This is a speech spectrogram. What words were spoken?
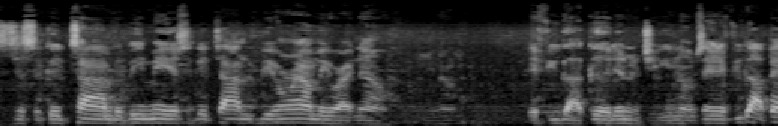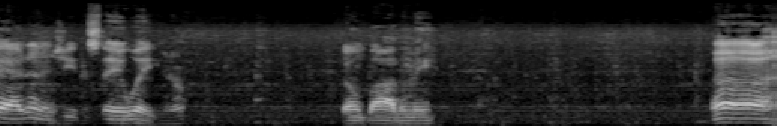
it's just a good time to be me. It's a good time to be around me right now. You know, if you got good energy, you know what I'm saying. If you got bad energy, then stay away. You know. Don't bother me. Uh,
